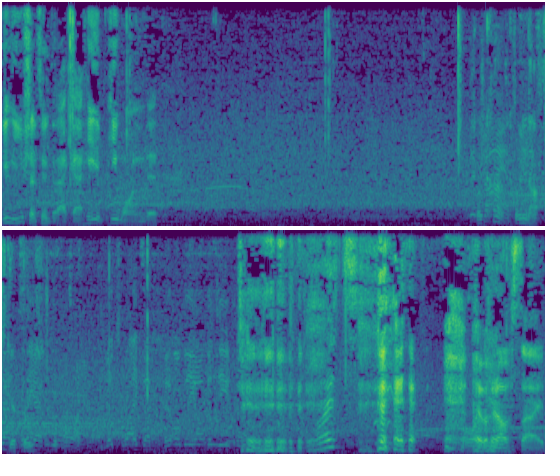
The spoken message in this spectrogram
you you should have took that guy. He he wanted it. What kind of, can we not skip this? Looks like a penalty on the defense. What? I went offside.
